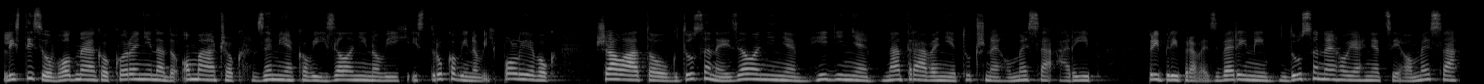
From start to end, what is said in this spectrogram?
Listy sú vhodné ako korenina do omáčok, zemiakových, zeleninových i strukovinových polievok, šalátov k dusenej zelenine, hydine, natrávenie tučného mesa a rýb, pri príprave zveriny, duseného jahňacieho mesa,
